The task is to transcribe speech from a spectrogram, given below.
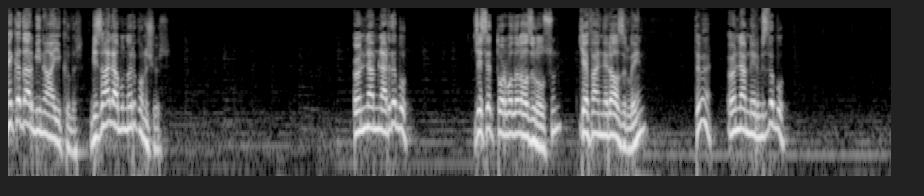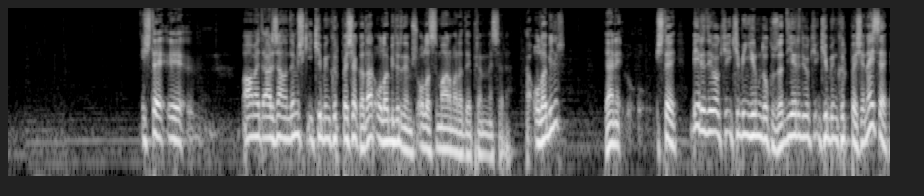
Ne kadar bina yıkılır? Biz hala bunları konuşuyoruz. Önlemler de bu. Ceset torbaları hazır olsun. Kefenleri hazırlayın. Değil mi? Önlemlerimiz de bu. İşte e, Ahmet Ercan demiş ki 2045'e kadar olabilir demiş olası Marmara depremi mesela. Ya olabilir. Yani işte biri diyor ki 2029'a diğeri diyor ki 2045'e neyse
